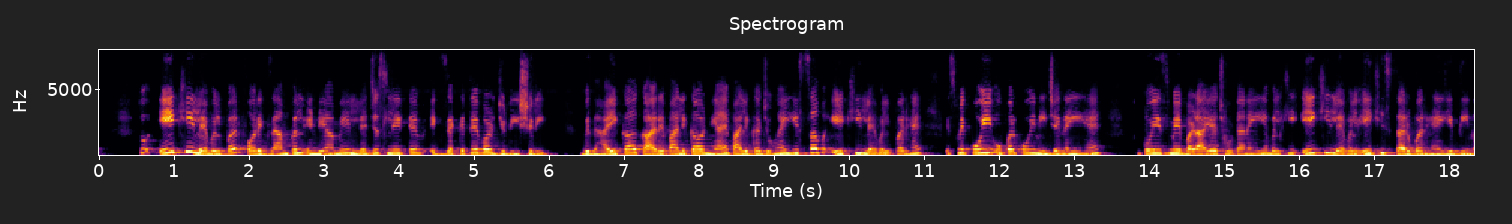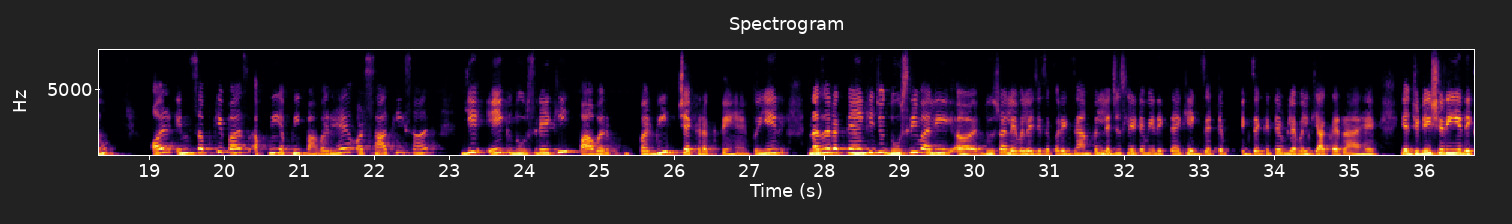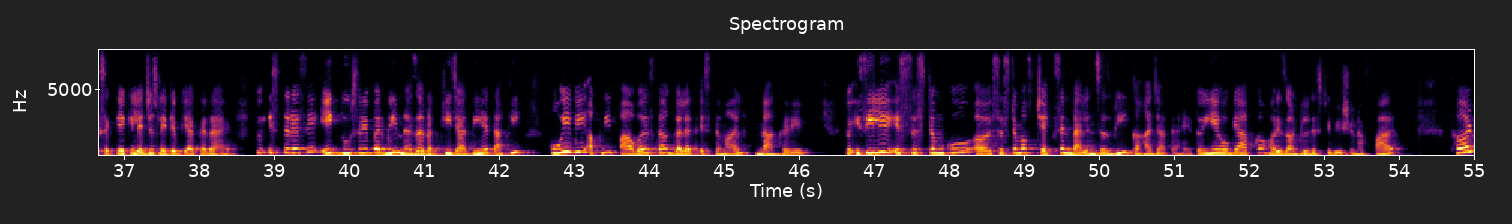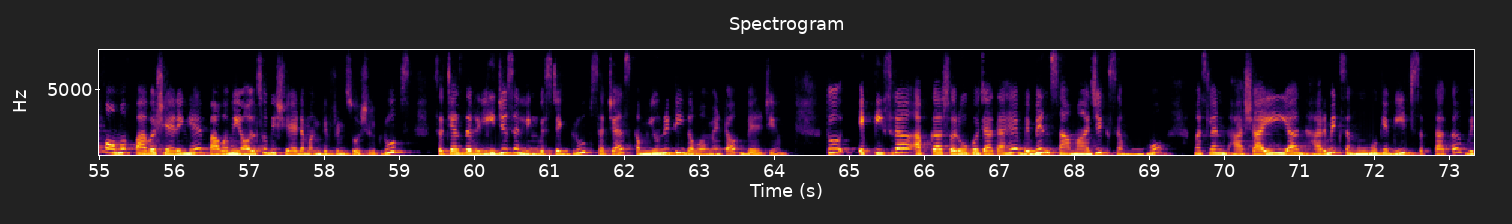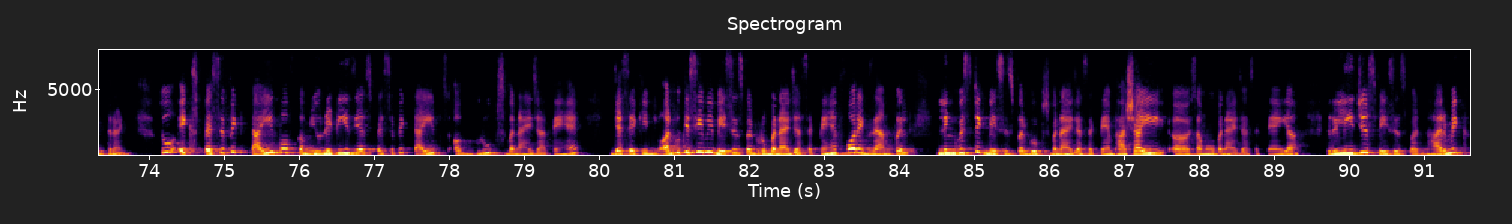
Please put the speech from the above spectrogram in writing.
तो एक ही लेवल पर फॉर एग्ज़ाम्पल इंडिया में लेजिस्लेटिव एग्जीक्यूटिव और जुडिशरी विधायिका, कार्यपालिका और न्यायपालिका जो है, ये सब एक ही लेवल पर हैं। इसमें कोई ऊपर, कोई नीचे नहीं है। कोई इसमें बड़ा या छोटा नहीं है, बल्कि एक ही लेवल एक ही स्तर पर हैं ये तीनों। और इन सब के पास अपनी अपनी पावर है और साथ ही साथ ये एक दूसरे की पावर पर भी चेक रखते हैं। तो ये नज़र रखते हैं कि जो दूसरी वाली दूसरा लेवल है, जैसे फॉर एग्जांपल लेजिस्लेटिव ये देखता है कि एग्जेक्टिव एग्जीक्यूटिव लेवल क्या कर रहा है, या जुडिशरी ये देख सकती है कि लेजिस्लेटिव क्या कर रहा है। तो इस तरह से एक दूसरे पर भी नज़र रखी जाती है ताकि कोई भी अपनी पावर्स का गलत इस्तेमाल ना करे। तो इसीलिए इस सिस्टम को system of checks and balances भी कहा जाता है। तो ये हो गया आपका horizontal distribution of power third form of power sharing है। पावर में ऑल्सो भी share among different social groups such as the religious and linguistic group such as community government of Belgium तो एक तीसरा आपका स्वरूप हो जाता है, विभिन्न सामाजिक समूहों, मसलन भाषाई या धार्मिक समूहों के बीच सत्ता का वितरण। तो एक स्पेसिफिक टाइप ऑफ़ कम्युनिटीज या स्पेसिफिक टाइप्स ऑफ़ ग्रुप्स बनाए जाते हैं। जैसे कि, और वो किसी भी बेसिस पर ग्रुप बनाए जा सकते हैं। फॉर एग्ज़ाम्पल लिंग्विस्टिक बेसिस पर ग्रुप्स बनाए जा सकते हैं। भाषाई समूह बनाए जा सकते हैं या रिलीजियस बेसिस पर। धार्मिक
